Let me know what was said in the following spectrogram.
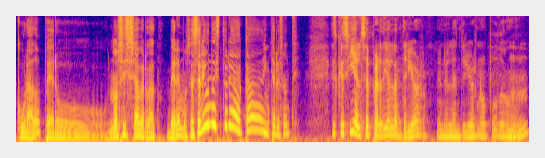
curado, pero no sé si sea verdad. Veremos. Sería una historia acá interesante. Es que sí, él se perdió el anterior. En el anterior no pudo. Uh -huh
